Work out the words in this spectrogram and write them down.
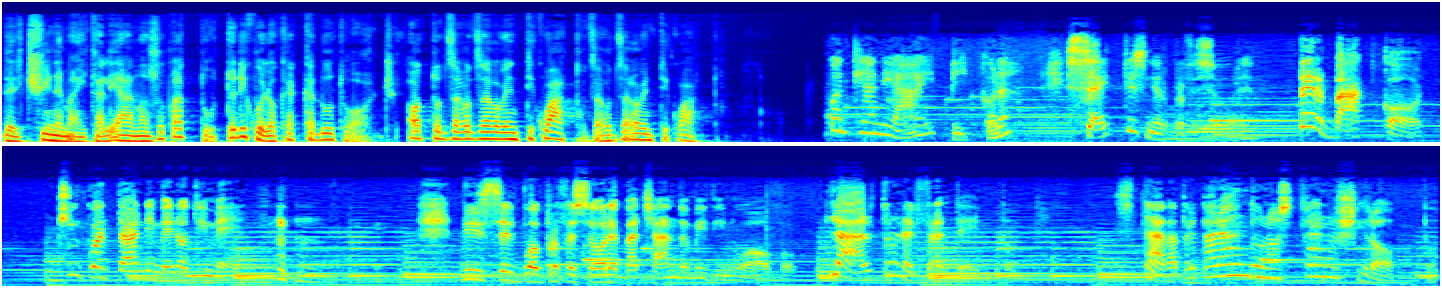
del cinema italiano soprattutto e di quello che è accaduto oggi. 80024 0024. Quanti anni hai, piccola? Sette, signor professore. Perbacco, 50 anni meno di me. Disse il buon professore baciandomi di nuovo. L'altro, nel frattempo, stava preparando uno strano sciroppo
